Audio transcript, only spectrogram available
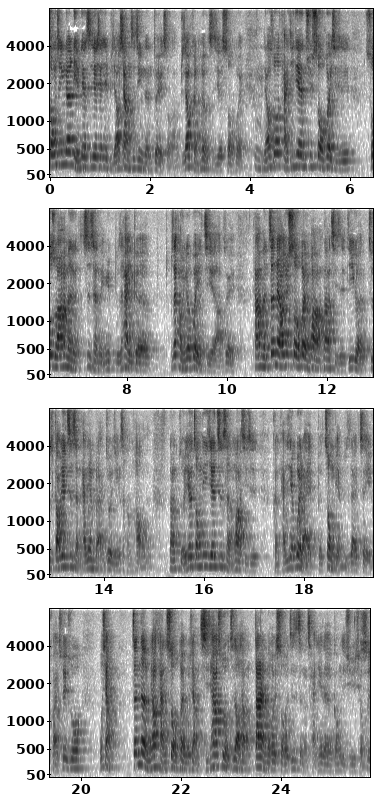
中芯跟联电、世界先进比较像是竞争对手啊，比较可能会有直接受惠。嗯，你要说台积电去受惠，其实。说实话，他们的制程领域不是在一个，不在同一个位阶啊，所以他们真的要去受惠的话，那其实第一个就是高阶制程，台积电本来就已经是很好的。那有一些中低阶制程的话，其实可能台积电未来的重点不是在这一块。所以说，我想真的你要谈受惠，我想其他所有制造商当然都会受惠，这是整个产业的供给需求。是，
